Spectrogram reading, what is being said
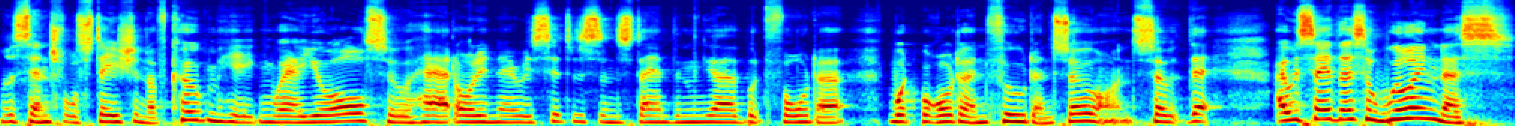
the central station of Copenhagen, where you also had ordinary citizens standing there with water, with water and food and so on. So that I would say there's a willingness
